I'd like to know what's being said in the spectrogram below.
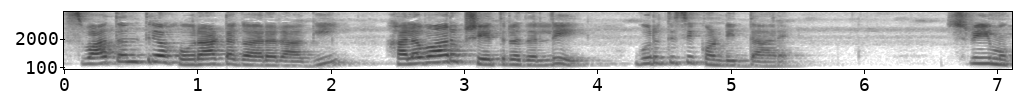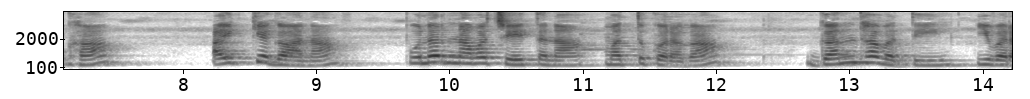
ಸ್ವಾತಂತ್ರ್ಯ ಹೋರಾಟಗಾರರಾಗಿ ಹಲವಾರು ಕ್ಷೇತ್ರದಲ್ಲಿ ಗುರುತಿಸಿಕೊಂಡಿದ್ದಾರೆ. ಶ್ರೀಮುಖ, ಐಕ್ಯಗಾನ ಪುನರ್ನವಚೇತನ ಮತ್ತು ಕೊರಗ, ಗಂಧವತಿ ಇವರ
